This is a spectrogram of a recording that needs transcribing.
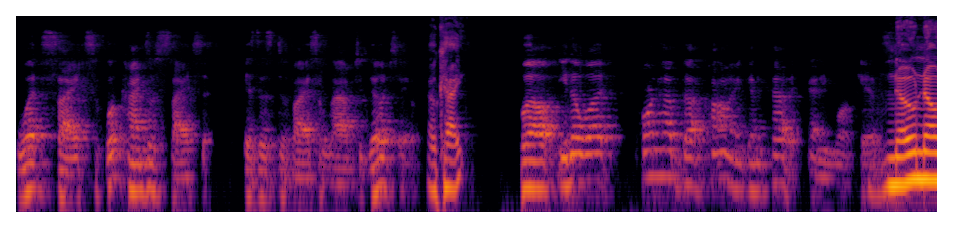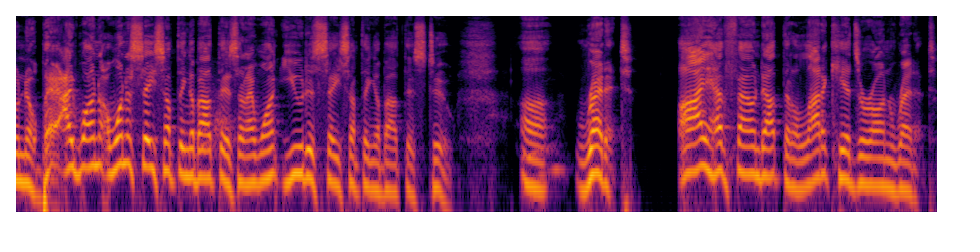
what sites, what kinds of sites is this device allowed to go to? Okay. Well, you know what? Pornhub.com ain't gonna cut it anymore, kids. No, no, no. But I want I want to say something about this, and I want you to say something about this too. Uh, Reddit. I have found out that a lot of kids are on Reddit,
